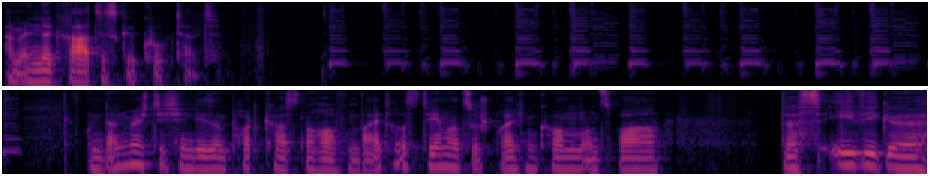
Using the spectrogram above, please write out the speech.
am Ende gratis geguckt hat. Und dann möchte ich in diesem Podcast noch auf ein weiteres Thema zu sprechen kommen, und zwar das ewige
